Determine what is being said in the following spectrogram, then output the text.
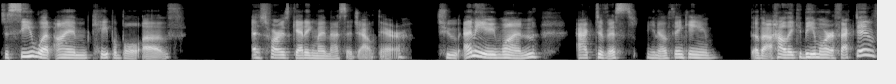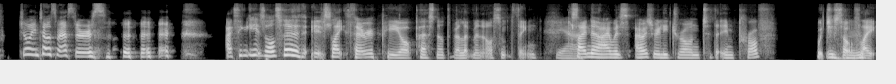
to see what i'm capable of as far as getting my message out there to anyone activist you know thinking about how they could be more effective join toastmasters I think it's also it's like therapy or personal development or something. Because yeah I know I was I was really drawn to the improv, which is sort of Mhm. like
